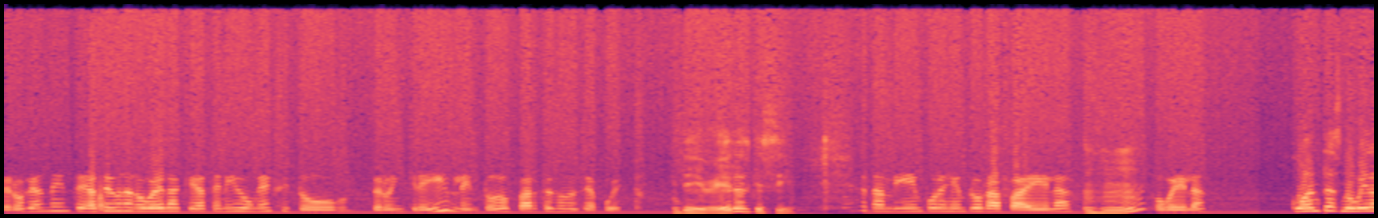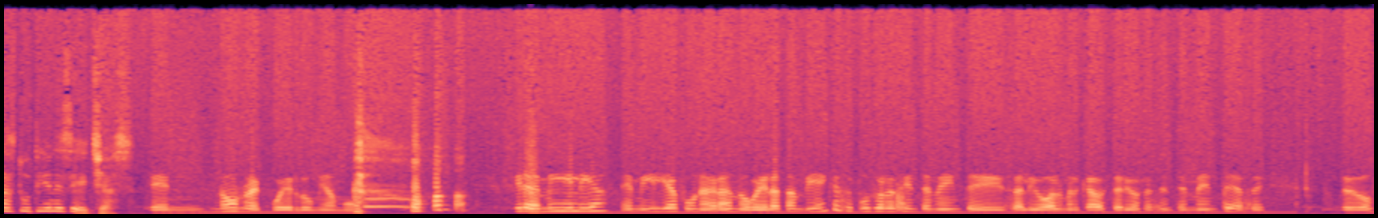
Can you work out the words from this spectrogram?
Pero realmente ha sido una novela que ha tenido un éxito, pero increíble en todas partes donde se ha puesto. De veras que sí también, por ejemplo, Rafaela, uh -huh. novela. ¿Cuántas novelas tú tienes hechas? Eh, no recuerdo, mi amor. Mira, Emilia, Emilia fue una gran novela también que se puso recientemente, salió al mercado exterior recientemente, hace de dos,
